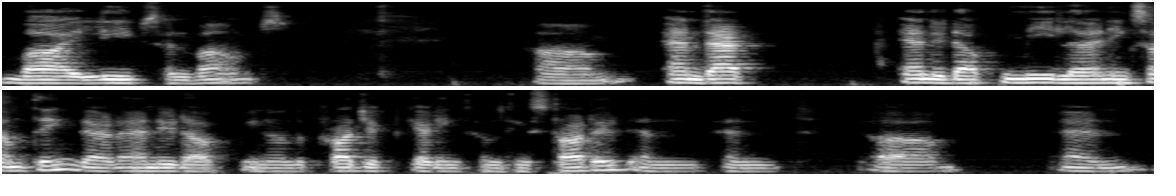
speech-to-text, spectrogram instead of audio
by leaps and bounds. Um, and that ended up me learning something that ended up, you know, the project getting something started and, and, um, and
